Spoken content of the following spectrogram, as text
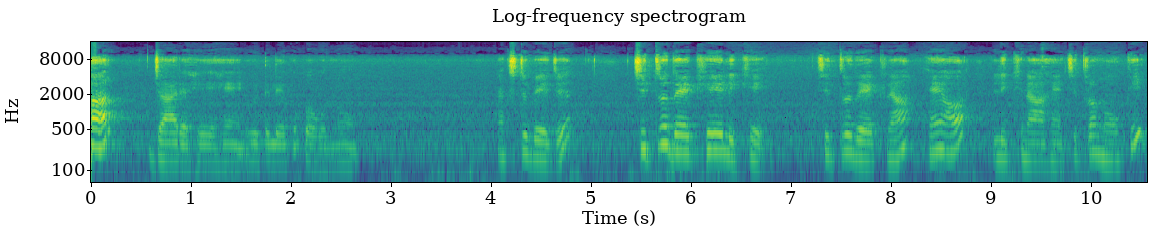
ഖർ ജാ രഹേ ഹേ. വീട്ടിലേക്ക് പോകുന്നു. നെക്സ്റ്റ് പേജ് ചിത്ര ദേഖേ ലിഖേ. ചിത്ര ദേഖ്ന ഹേ ഓർ ലിഖ്ന ഹേ. ചിത്രം നോക്കി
